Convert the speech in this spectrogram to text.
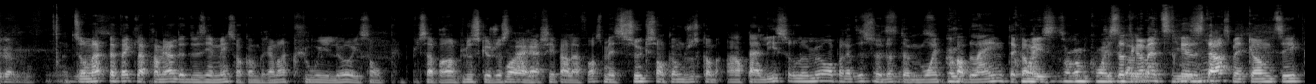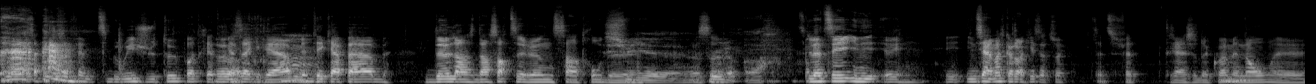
comme. Tu remarques peut-être que la première et la deuxième main sont comme vraiment clouées là. Ils sont plus- ça prend plus que juste Ouais. arrachés par la force. Mais ceux qui sont comme juste comme empalés sur le mur, on pourrait dire, ceux-là, C'est- t'as moins de problèmes. T'as comme un- Ils sont comme C'est coincés. ça, t'as comme une petite résistance, mais comme, tu sais, ça, ça fait un petit bruit juteux, pas très très Ah. agréable, Mm. mais t'es capable de l'en- d'en sortir une sans trop de. Je suis euh, un Ça. peu genre. ah. Puis là, tu sais, ini- euh, initialement, c'est comme, ok, ça tu ça tu fait réagir de quoi, mais non, euh,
